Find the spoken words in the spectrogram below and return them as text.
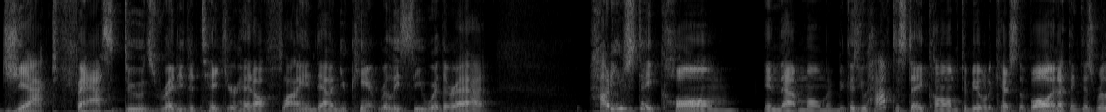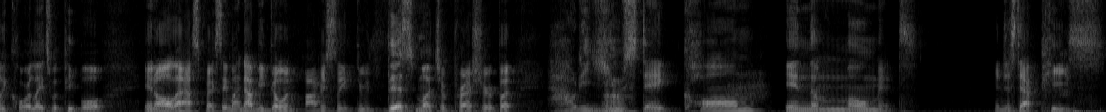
jacked fast dudes ready to take your head off flying down. You can't really see where they're at. How do you stay calm in that moment? Because you have to stay calm to be able to catch the ball. And I think this really correlates with people in all aspects. They might not be going obviously through this much of pressure, but how do you stay calm in the moment and just at peace?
